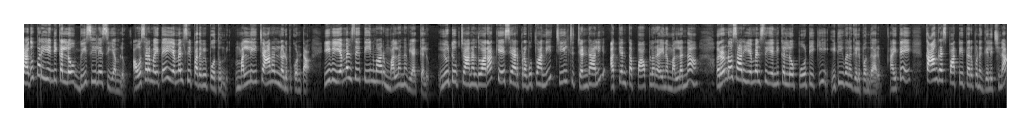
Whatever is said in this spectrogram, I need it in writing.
తదుపరి ఎన్నికల్లో బీసీలే సీఎంలు. అవసరమైతే ఎమ్మెల్సీ పదవి పోతుంది. మళ్ళీ ఛానల్ నడుపుకుంటా. ఇవి ఎమ్మెల్సీ తీన్మార్ మల్లన్న వ్యాఖ్యలు. యూట్యూబ్ ఛానల్ ద్వారా కేసీఆర్ ప్రభుత్వాన్ని చీల్చి చెండాలి అత్యంత పాపులర్ అయిన మల్లన్న రెండోసారి ఎమ్మెల్సీ ఎన్నికల్లో పోటీకి ఇటీవల గెలుపొందారు. అయితే కాంగ్రెస్ పార్టీ తరపున గెలిచినా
